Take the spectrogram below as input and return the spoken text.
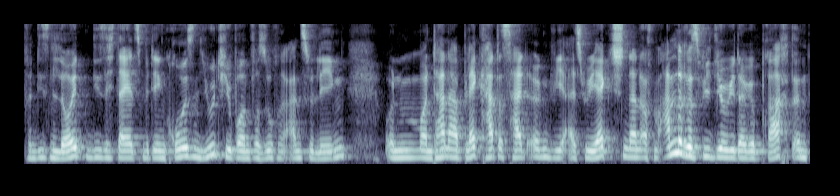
von diesen Leuten, die sich da jetzt mit den großen YouTubern versuchen anzulegen. Und Montana Black hat das halt irgendwie als Reaction dann auf ein anderes Video wieder gebracht. Und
